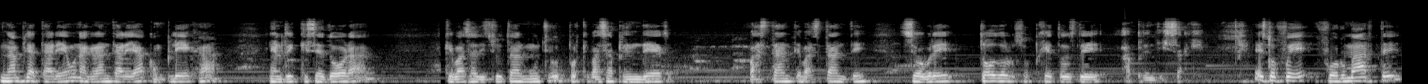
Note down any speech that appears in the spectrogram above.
una amplia tarea, una gran tarea compleja, enriquecedora, que vas a disfrutar mucho porque vas a aprender bastante, bastante sobre todos los objetos de aprendizaje. Esto fue formarte,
